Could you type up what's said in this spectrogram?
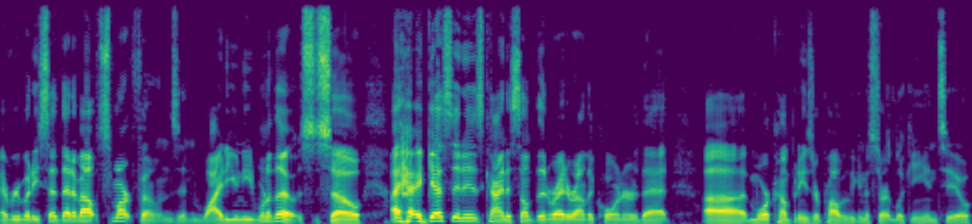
everybody said that about smartphones and why do you need one of those? So i, I guess it is kind of something right around the corner that uh, more companies are probably going to start looking into.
